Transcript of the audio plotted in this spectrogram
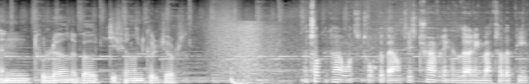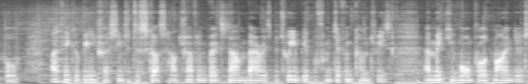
and to learn about different cultures. A topic I want to talk about is travelling and learning about other people. I think it would be interesting to discuss how travelling breaks down barriers between people from different countries and make you more broad minded.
